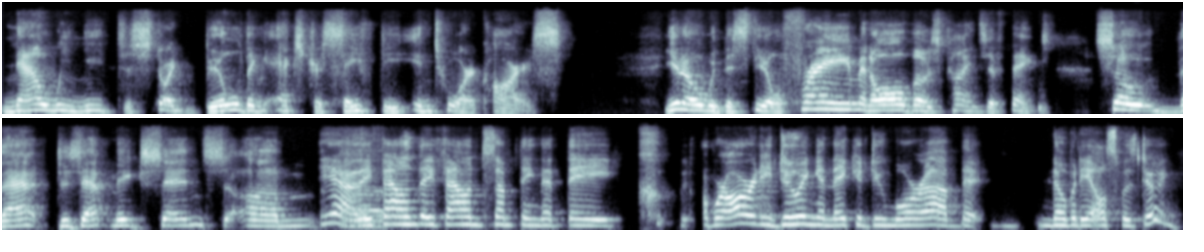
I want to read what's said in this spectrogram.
now we need to start building extra safety into our cars." You know, with the steel frame and all those kinds of things. So that does that make sense? Um, yeah, they uh, found they found something that they were already doing and they could do more of that nobody else was doing.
